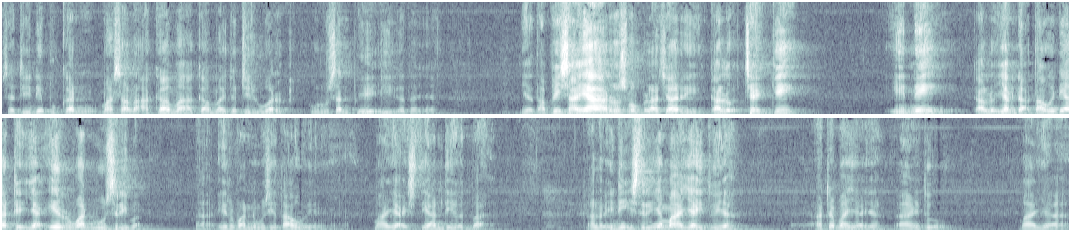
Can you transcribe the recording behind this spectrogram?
Jadi ini bukan masalah agama, agama itu di luar urusan BI katanya. Ya tapi saya harus mempelajari. Kalau Jeki ini kalau yang tidak tahu ini adiknya Irwan Musri Pak. Nah Irwan ini mesti tahu ya. Maya Istianti kan Pak. Kalau ini istrinya Maya itu ya. Ada Maya ya. Nah itu Maya.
